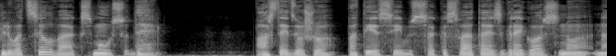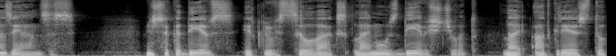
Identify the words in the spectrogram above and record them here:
kļuva cilvēks mūsu dēļ. Pārsteidzošo patiesību saka svētais Gregors no Nazianzas. Viņš saka, ka Dievs ir kļuvis cilvēks, lai mūs dievišķotu, lai atgrieztu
